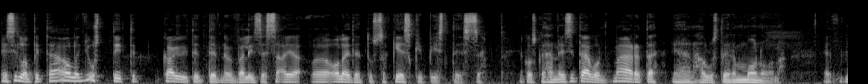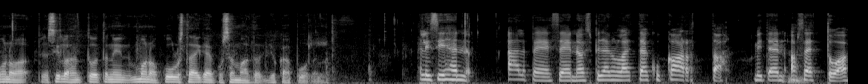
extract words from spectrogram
niin silloin pitää olla just niiden kaiutinten välisessä oletetussa keskipisteessä. Ja koska hän ei sitä voinut määrätä, niin hän halusi tehdä monona. Et mono, silloinhan tuota, niin mono kuulostaa ikään kuin samalta joka puolella. Eli siihen LPC olisi pitänyt laittaa joku kartta, miten mm. asettua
